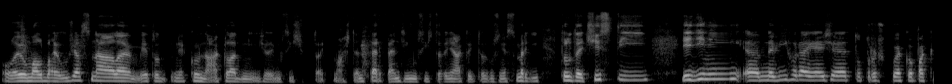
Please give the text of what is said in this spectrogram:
olejomalba je úžasná, ale je to jako nákladný, že musíš, teď máš ten terpentín, musíš to nějak, teď to různě smrdí. Tohle je čistý. Jediný eh, nevýhoda je, že to trošku jako pak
